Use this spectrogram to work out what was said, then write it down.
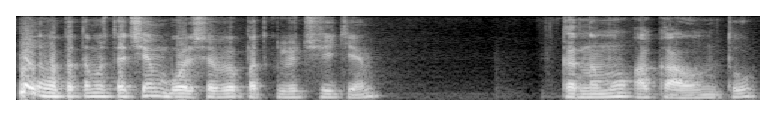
Потому что чем больше вы подключите к одному аккаунту,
